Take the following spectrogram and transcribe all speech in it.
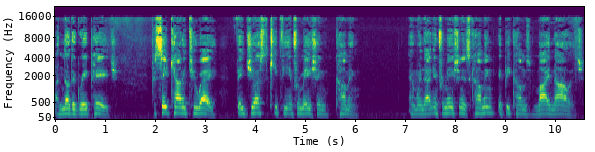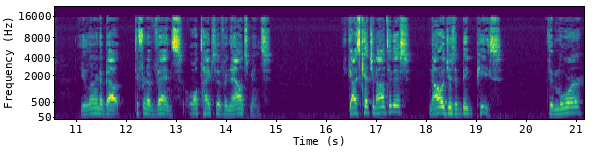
another great page. Passaic County 2A, they just keep the information coming. And when that information is coming, it becomes my knowledge. You learn about different events, all types of announcements. You guys catching on to this? Knowledge is a big piece. The more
